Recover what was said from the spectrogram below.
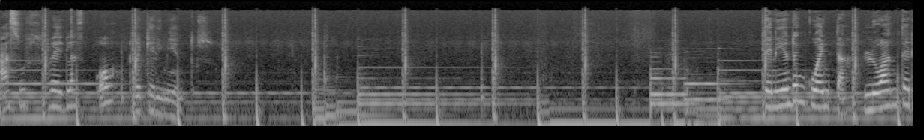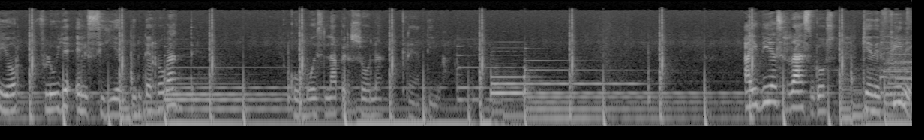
a sus reglas o requerimientos. Teniendo en cuenta lo anterior, fluye el siguiente interrogante. ¿Cómo es la persona creativa? Hay 10 rasgos que definen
